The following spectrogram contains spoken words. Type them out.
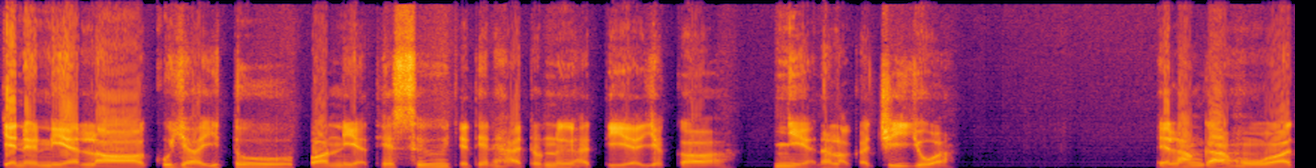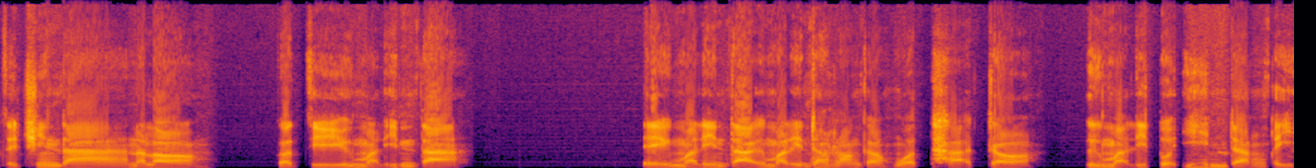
cho nên nhẹ là cú giờ ít tu, bọn nhẹ thế sư cho thiên hai trong nửa hai tiề giờ có nhẹ nó là cái chi dùa. Ai lòng cả hồ tại chính ta, nó là có chỉ ứng mà linh ta. Ứng mà linh ta, ứng mà linh ta, lòng cả hồ thả cho ứng mà lý tuổi in đăng kì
